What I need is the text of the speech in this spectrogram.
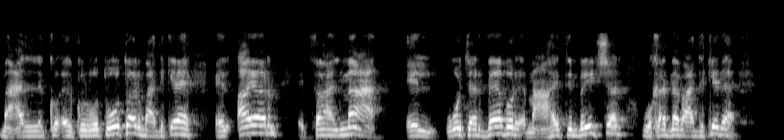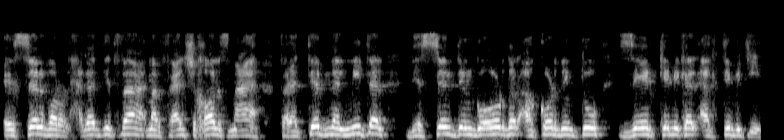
مع ال cold water بعد كده ال iron اتفاعل مع ال water vapor مع high temperature وخدنا بعد كده ال silver والحاجات دي تفاعل ما تفاعلش خالص معاها فرتبنا ال metal descending order according to their chemical activity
